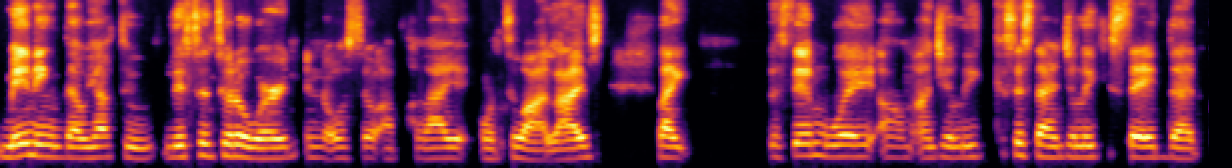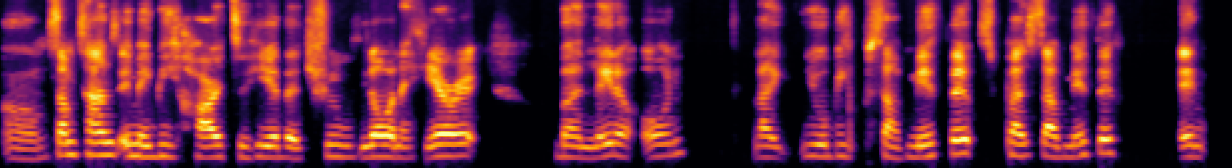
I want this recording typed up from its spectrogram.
meaning that we have to listen to the word and also apply it onto our lives. Like the same way um Angelique, Sister Angelique said that um sometimes it may be hard to hear the truth. You don't want to hear it, but later on like you'll be submissive submissive and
